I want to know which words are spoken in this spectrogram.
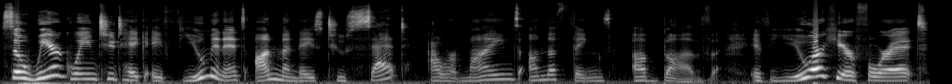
So, we're going to take a few minutes on Mondays to set our minds on the things above. If you are here for it,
